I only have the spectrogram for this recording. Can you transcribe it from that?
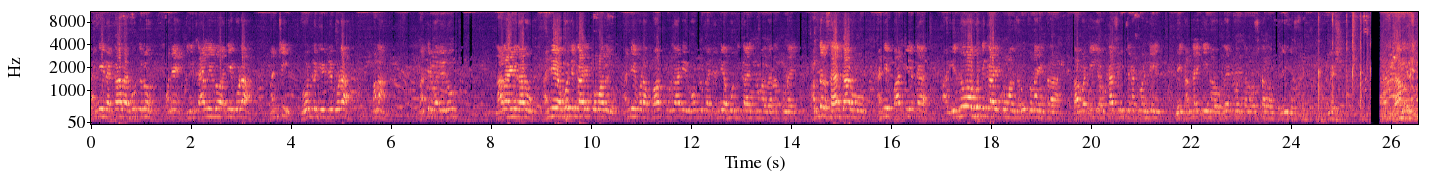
అన్ని రకాల అభివృద్ధిలో అనే ఈ కాలనీలో అన్నీ కూడా మంచి రోడ్లు గీట్లు కూడా మన మంత్రివర్యులు నారాయణ గారు అన్ని అభివృద్ధి కార్యక్రమాలు అన్నీ కూడా పార్కులు కానీ రోడ్లు కానీ అన్ని అభివృద్ధి కార్యక్రమాలు జరుగుతున్నాయి. అందరూ సహకారము అన్ని పార్టీలకు ఎన్నో అభివృద్ధి కార్యక్రమాలు జరుగుతున్నాయి ఇక్కడ. కాబట్టి ఈ అవకాశం ఇచ్చినటువంటి మీకు అందరికీ నా హృదయపూర్వక నమస్కారాలు తెలియజేస్తున్నాను. రమేష్. రామకృష్ణ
